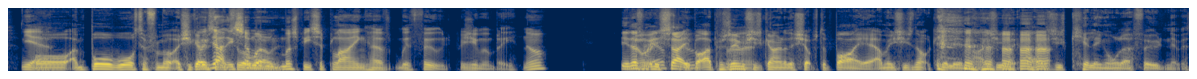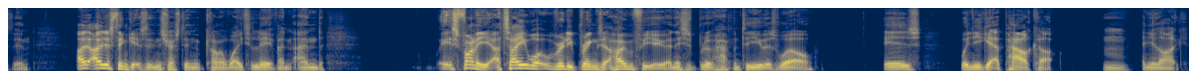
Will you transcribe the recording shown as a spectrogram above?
Yeah. or and boil water from a. She goes exactly. down to Someone well. must be supplying her with food, presumably. No. It doesn't No really say, but I presume Right. she's going to the shops to buy it. I mean, she's not killing. Like, she's, uh, she's killing all her food and everything. I, I just think it's an interesting kind of way to live, and and it's funny. I tell you what really brings it home for you, and this would have happened to you as well, is when you get a power cut Mm. and you're like,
